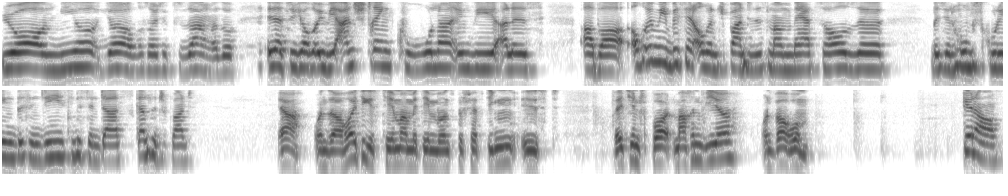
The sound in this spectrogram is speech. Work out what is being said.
Ja, und mir, ja, was soll ich dazu sagen? Also, ist natürlich auch irgendwie anstrengend, Corona, irgendwie alles, aber auch irgendwie ein bisschen auch entspannt. Jetzt ist man mehr zu Hause, ein bisschen Homeschooling, ein bisschen dies, ein bisschen das, ganz entspannt. Ja, unser heutiges Thema, mit dem wir uns beschäftigen, ist, welchen Sport machen wir und warum? Genau,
